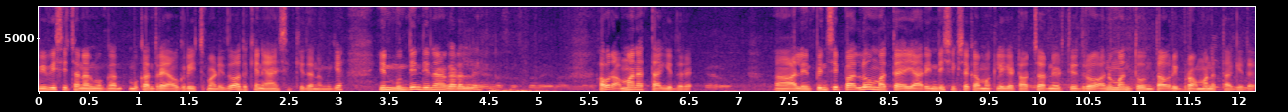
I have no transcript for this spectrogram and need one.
ವಿ ವಿ ಸಿ ಚಾನಲ್ ಮುಖಾಂತರ ಮುಖಾಂತರ ಯಾವಾಗ ರೀಚ್ ಮಾಡಿದ್ವು ಅದಕ್ಕೆ ನ್ಯಾಯ ಸಿಕ್ಕಿದೆ ನಮಗೆ. ಇನ್ನು ಮುಂದಿನ ದಿನಗಳಲ್ಲಿ ಅವರು ಅಮಾನತ್ತಾಗಿದ್ದಾರೆ. ಅಲ್ಲಿನ ಪ್ರಿನ್ಸಿಪಾಲು ಮತ್ತು ಯಾರು ಹಿಂದಿ ಶಿಕ್ಷಕ ಮಕ್ಕಳಿಗೆ ಟಾರ್ಚರ್ ನೀಡ್ತಿದ್ರು, ಹನುಮಂತು ಅಂತ ಅವರಿಬ್ಬರು ಅಮಾನತ್ತಾಗಿದೆ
